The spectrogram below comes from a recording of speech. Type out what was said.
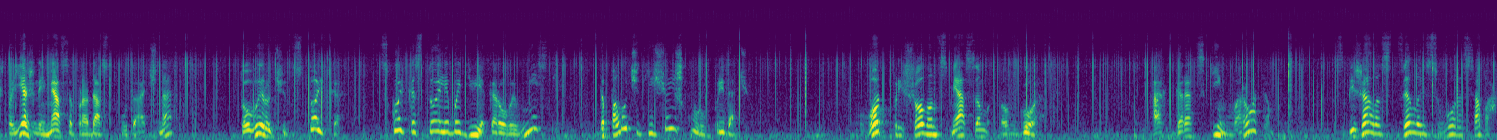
что ежели мясо продаст удачно, то выручит столько, сколько стоили бы две коровы вместе, да получит еще и шкуру в придачу. Вот пришел он с мясом в город. А к городским воротам сбежала целая свора собак.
